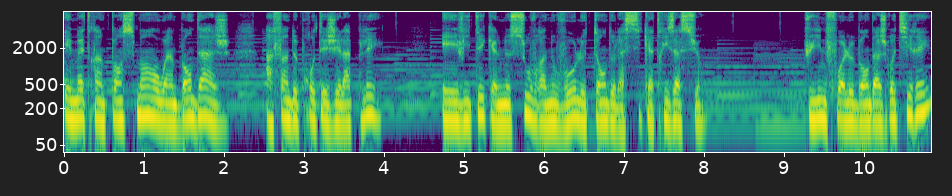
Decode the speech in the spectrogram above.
et mettre un pansement ou un bandage afin de protéger la plaie et éviter qu'elle ne s'ouvre à nouveau le temps de la cicatrisation. Puis une fois le bandage retiré,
